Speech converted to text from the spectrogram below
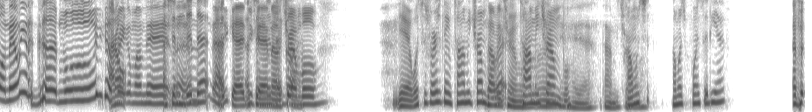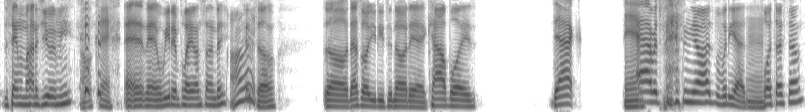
on, man. We in a good mood. You gotta bring up my man. I shouldn't did that? No, I- you can. I You shouldn't can. did No. Tremble. Yeah, what's his first name? Tommy Tremble. Tommy right? Tremble. Tommy Tremble. Yeah, Tommy How much? How much points did he have? I put the same amount as you and me. Okay. and then we didn't play on Sunday. All right. So, so that's all you need to know there. Cowboys, Dak, And average passing yards, but what do you have? Mm. Four touchdowns?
